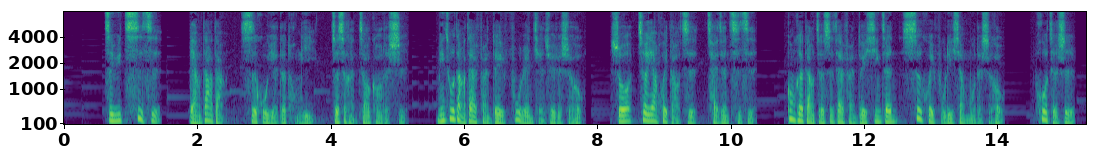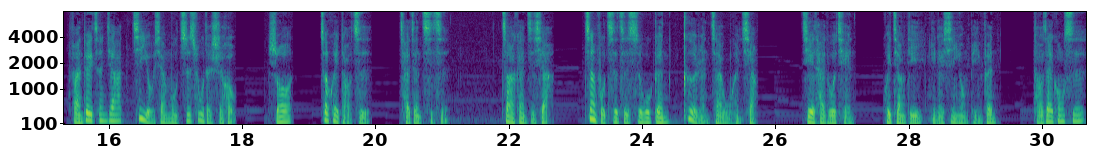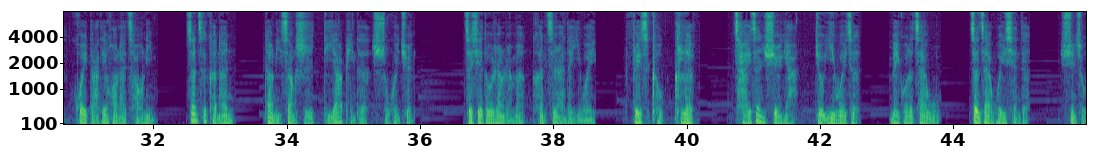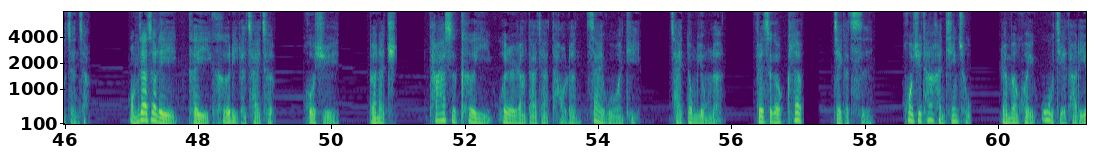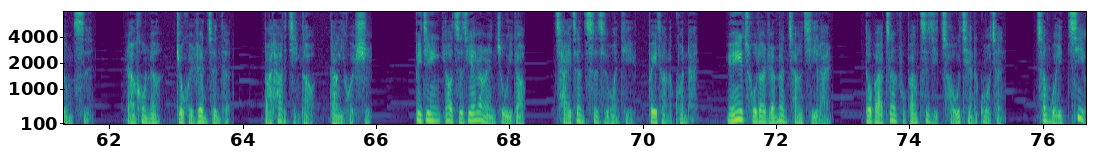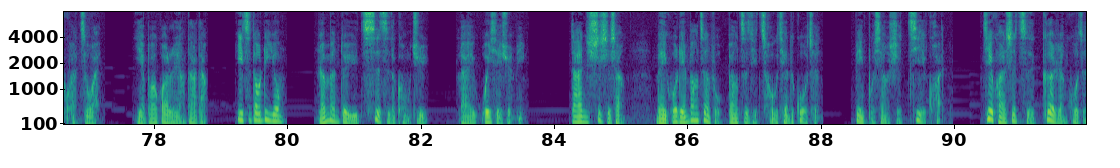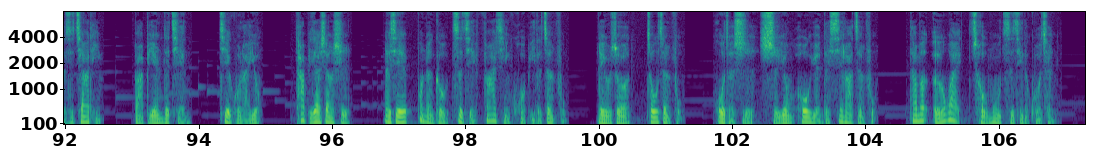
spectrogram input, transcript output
至于赤字，两大党似乎也都同意这是很糟糕的事。民主党在反对富人减税的时候，说这样会导致财政赤字；共和党则是在反对新增社会福利项目的时候，或者是反对增加既有项目支出的时候，说这会导致财政赤字。乍看之下，政府赤字似乎跟个人债务很像，借太多钱会降低你的信用评分，讨债公司会打电话来吵你，甚至可能。让你丧失抵押品的赎回权，这些都让人们很自然地以为，fiscal cliff，财政悬崖就意味着美国的债务正在危险地迅速增长。我们在这里可以合理的猜测，或许 Burnage 他是刻意为了让大家讨论债务问题，才动用了 fiscal cliff 这个词。或许他很清楚人们会误解他的用词，然后呢，就会认真的把他的警告当一回事。毕竟要直接让人注意到财政赤字问题非常的困难。原因除了人们长期以来都把政府帮自己筹钱的过程称为借款之外，也包括了两大党一直都利用人们对于赤字的恐惧来威胁选民。但事实上，美国联邦政府帮自己筹钱的过程并不像是借款。借款是指个人或者是家庭。把别人的钱借过来用，它比较像是那些不能够自己发行货币的政府，例如说州政府，或者是使用欧元的希腊政府，他们额外筹募资金的过程，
